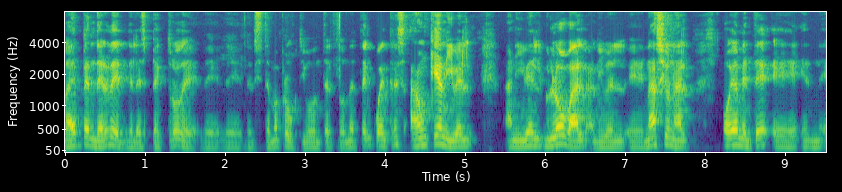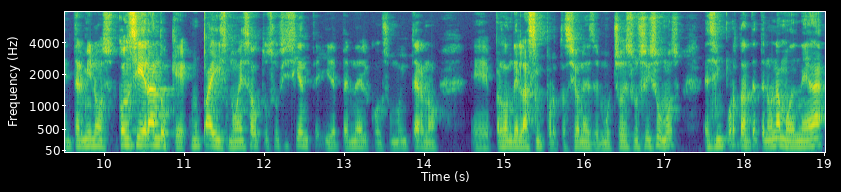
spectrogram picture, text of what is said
va a depender del espectro del sistema productivo donde, te encuentres, aunque a nivel, a nivel global, a nivel nacional, obviamente en, en términos, considerando que un país no es autosuficiente y depende del consumo interno, eh, perdón, de las importaciones de muchos de sus insumos, es importante tener una moneda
